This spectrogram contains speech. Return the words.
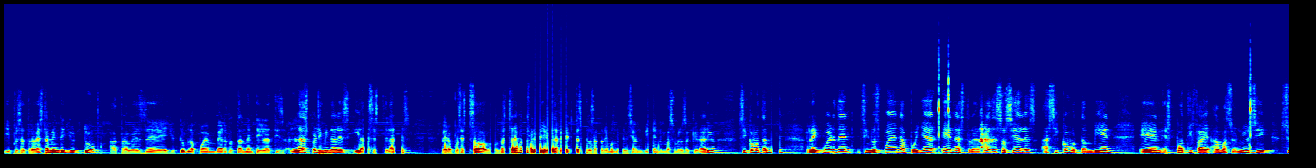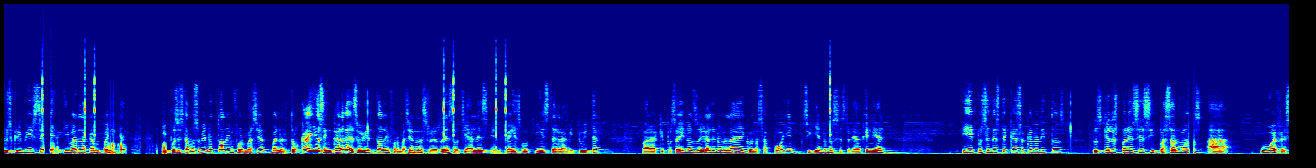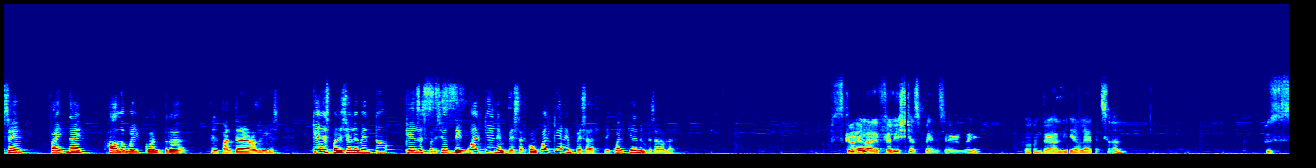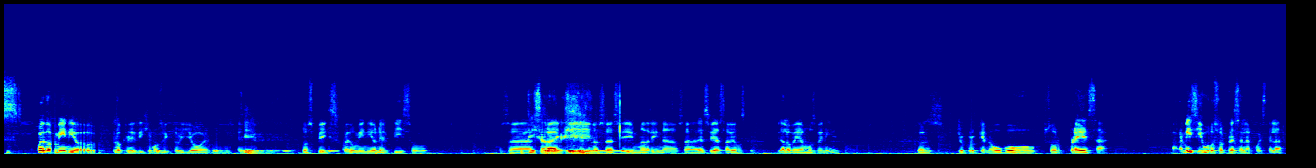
Y pues a través también de YouTube, a través de YouTube la pueden ver totalmente gratis las preliminares y las estelares. Pero pues eso lo estaremos cuando llegue la fecha, los haremos mención bien más o menos a qué horario. Así como también recuerden si nos pueden apoyar en nuestras redes sociales, así como también en Spotify, Amazon Music, suscribirse, activar la campanita. Y pues estamos subiendo toda la información. Bueno, el tocayo se encarga de subir toda la información a nuestras redes sociales, en Facebook, Instagram y Twitter. Para que pues ahí nos regalen un like o nos apoyen. Siguiéndonos estaría genial. Y pues en este caso, canalitos, pues ¿qué les parece si pasamos a UFC Fight Night Holloway contra el Pantera Rodríguez? ¿Qué les pareció el evento? ¿Qué les pareció? ¿De cuál quieren empezar? ¿Con cuál quieren empezar? ¿De cuál quieren empezar a hablar? Pues creo que la de Felicia Spencer, güey, contra Leah Letson. Pues Fue dominio, lo que dijimos Víctor y yo en, en sí, los picks, fue dominio en el piso. O sea, güey. o sea, sí, madrina, o sea, eso ya sabíamos que ya lo veíamos venir. Entonces, yo creo que no hubo sorpresa. Para mí sí hubo sorpresa en la coestelar.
